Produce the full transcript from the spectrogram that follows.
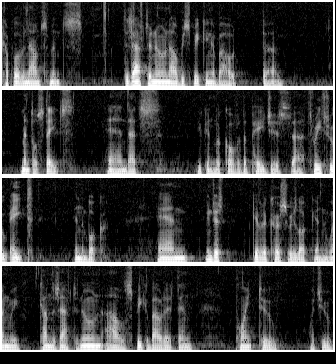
couple of announcements. This afternoon, I'll be speaking about uh, mental states, and that's you can look over the pages uh, three through eight in the book, and you can just give it a cursory look. And when we come this afternoon, I'll speak about it and point to what you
